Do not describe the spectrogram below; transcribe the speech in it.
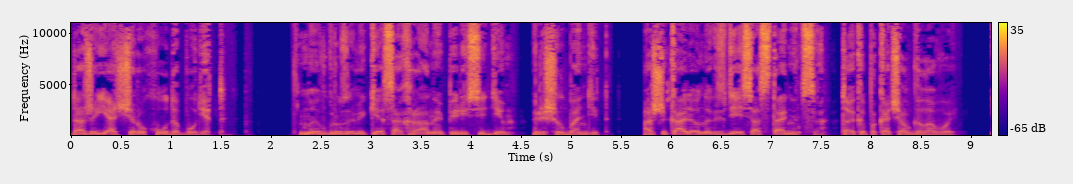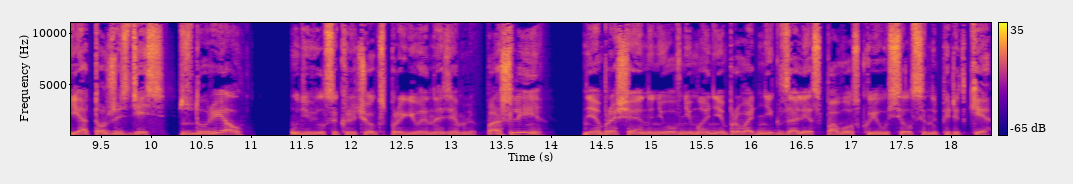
«Даже ящеру худо будет». «Мы в грузовике с охраной пересидим», — решил бандит. «А Шикаленок здесь останется», — так и покачал головой. «Я тоже здесь. Сдурел?» — удивился Крючок, спрыгивая на землю. «Пошли!» Не обращая на него внимания, проводник залез в повозку и уселся на передке.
